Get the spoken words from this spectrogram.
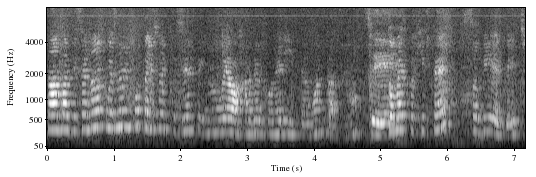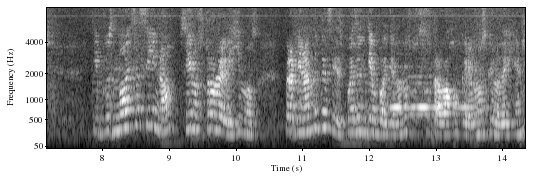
nada más dicen, no, pues no me importa, yo soy el presidente y no me voy a bajar del poder y te aguantas, ¿no? Sí. Tú me escogiste, so be it, bitch. Y pues no es así, ¿no? Sí, nosotros lo elegimos, pero finalmente si después de un tiempo de que no nos gusta su trabajo queremos que lo dejen,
